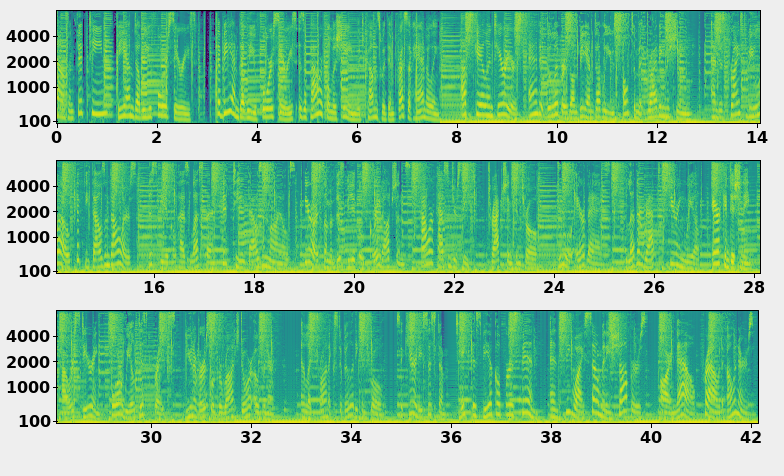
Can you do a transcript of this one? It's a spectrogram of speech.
2015 BMW 4 Series. The BMW 4 Series is a powerful machine which comes with impressive handling, upscale interiors, and it delivers on BMW's ultimate driving machine and is priced below $50,000. This vehicle has less than 15,000 miles. Here are some of this vehicle's great options. Power passenger seat, traction control, dual airbags, leather-wrapped steering wheel, air conditioning, power steering, four-wheel disc brakes, universal garage door opener, electronic stability control, security system. Take this vehicle for a spin and see why so many shoppers are now proud owners.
